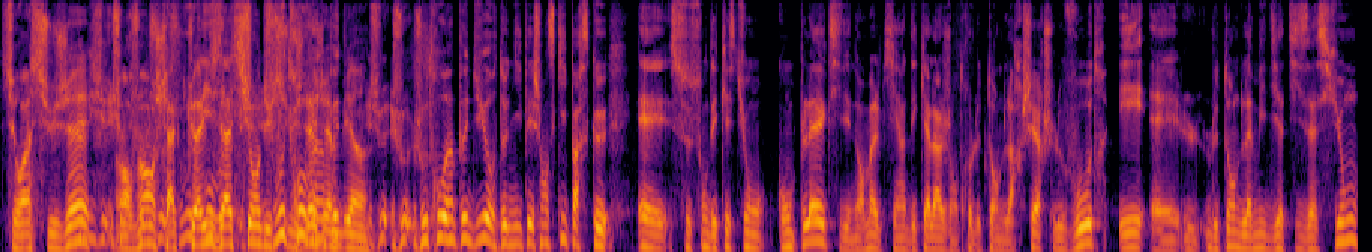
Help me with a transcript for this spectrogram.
sur un sujet. en revanche, actualisation du sujet, j'aime bien. Je, vous trouve un peu dur, Denis Péchanski, parce que eh, ce sont des questions complexe. Il est normal qu'il y ait un décalage entre le temps de la recherche, le vôtre, et, eh, le temps de la médiatisation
